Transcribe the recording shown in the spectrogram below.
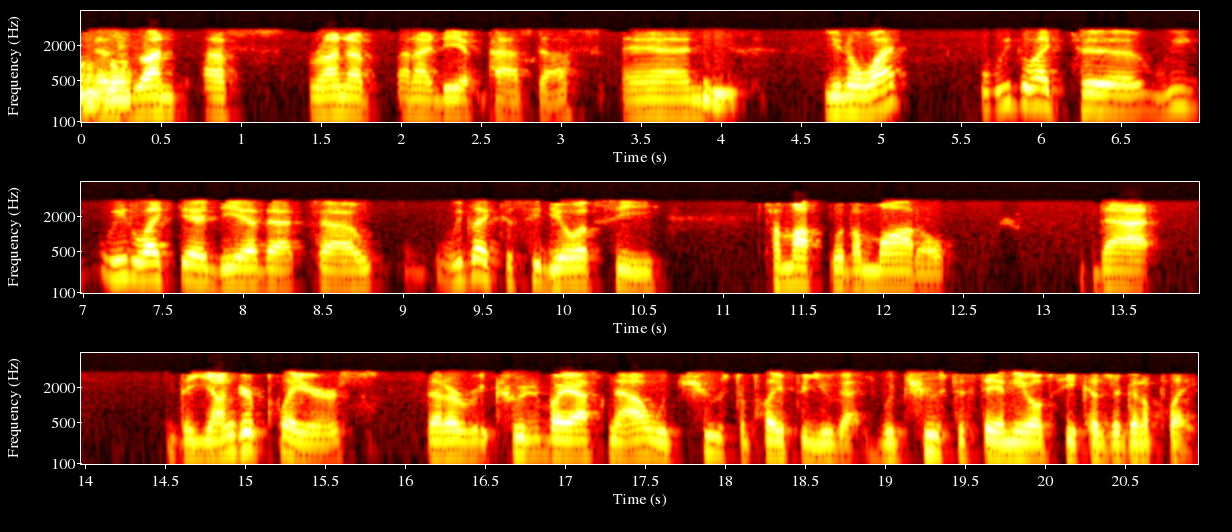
has Mm-hmm. run us run up an idea past us, and Mhm. you know what? We'd like to we we like the idea that uh, we'd like to see the OFC come up with a model that the younger players that are recruited by us now would choose to play for you guys, would choose to stay in the OFC because they're going to play.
